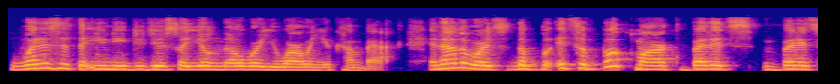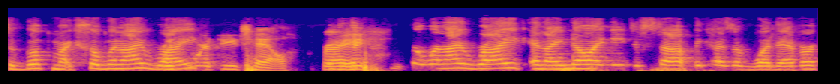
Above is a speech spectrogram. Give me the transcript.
what is it that you need to do so you'll know where you are when you come back? In other words the it's a bookmark but it's but it's a bookmark. So when i With write more detail, right? so when i write and i know i need to stop because of whatever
